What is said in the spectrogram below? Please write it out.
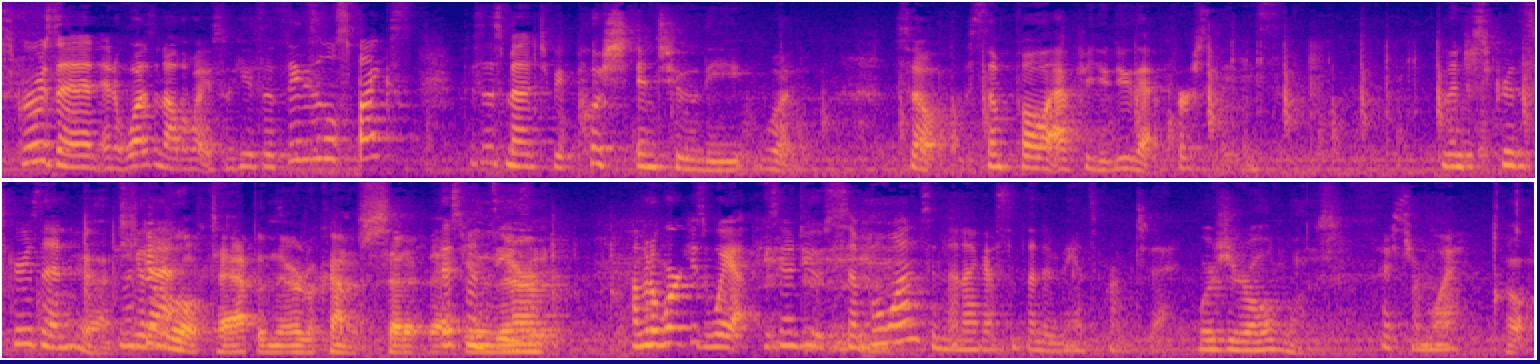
screws in, and it wasn't all the way. So he says, these little spikes? This is meant to be pushed into the wood. So simple after you do that first these. And then just screw the screws in. Yeah, just get that. a little tap in there. It'll kind of set it back This in one's there. easy. I'm gonna work his way up. He's gonna do simple ones, and then I got something advanced for him today. Where's your old ones? I just threw them away. Oh,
